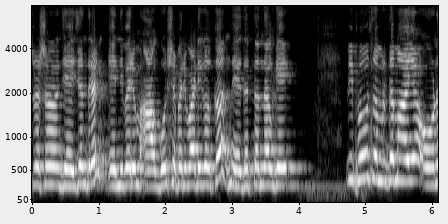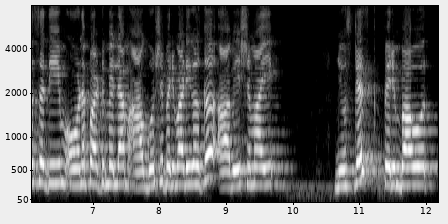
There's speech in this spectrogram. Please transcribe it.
treasurer Jayachandran എന്നിവരും ആഘോഷ പരിപാടികൾക്ക് നേതൃത്വം നൽകി. വിഭവസമൃദ്ധമായ ഓണസദ്യയും ഓണപ്പാട്ടുമെല്ലാം ആഘോഷ പരിപാടികൾക്ക് ആവേശമായി. News desk Perumbavoor.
